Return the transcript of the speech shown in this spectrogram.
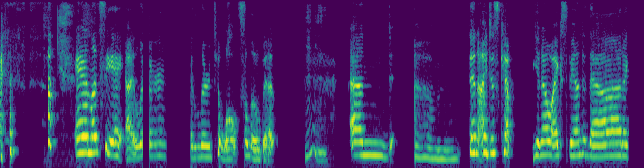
and let's see, I, I learned I learned to waltz a little bit, Mm. and um, then I just kept, you know, I expanded that. I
